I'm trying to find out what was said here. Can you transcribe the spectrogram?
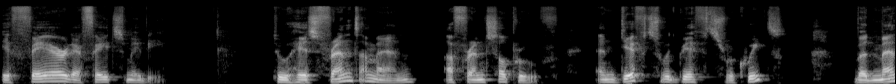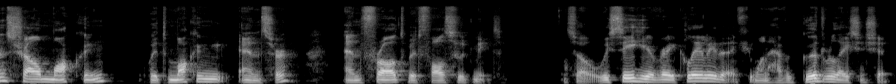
if fair their fates may be. To his friend a man a friend shall prove, and gifts with gifts requite, but men shall mocking with mocking answer, and fraud with falsehood meet. So we see here very clearly that if you want to have a good relationship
